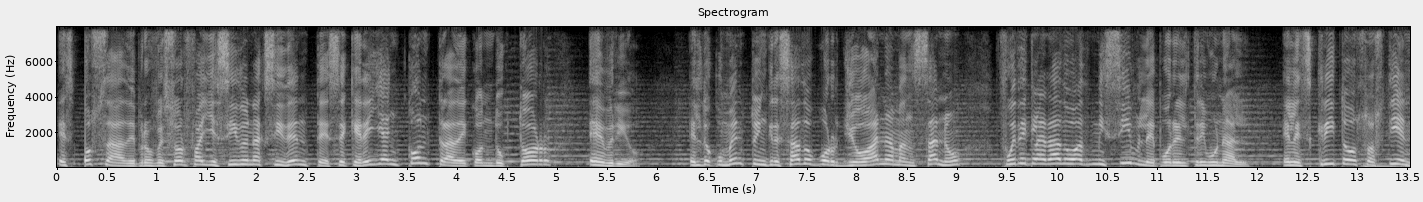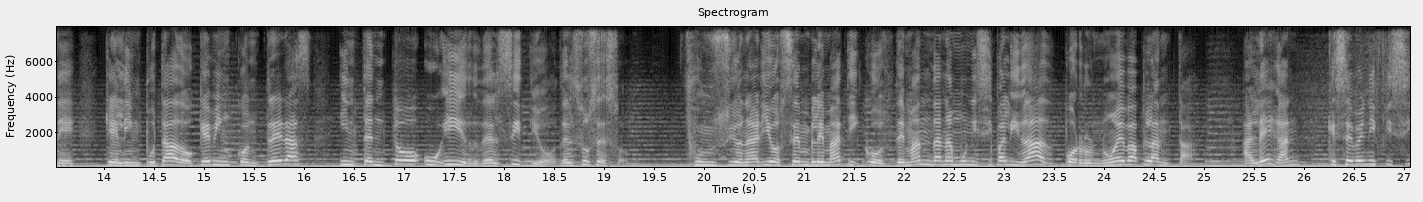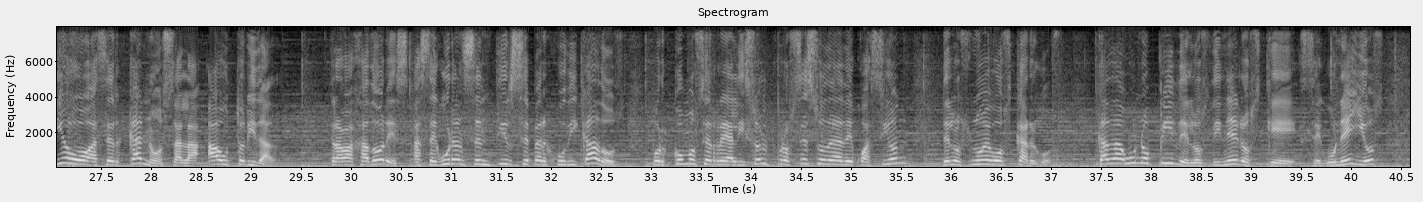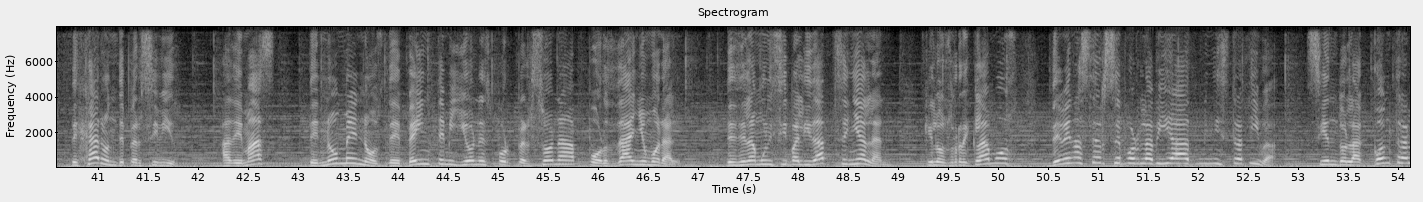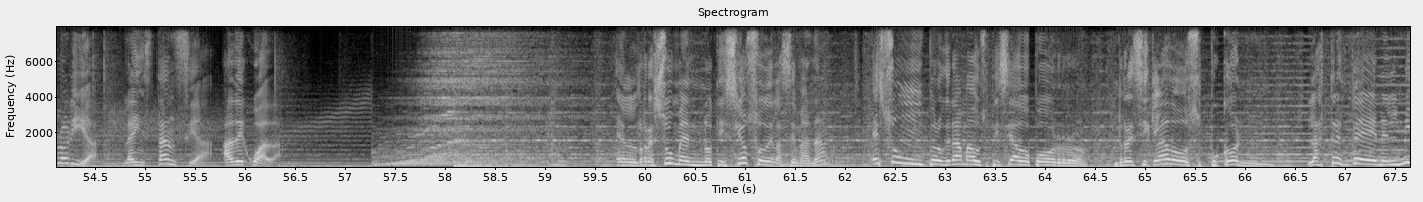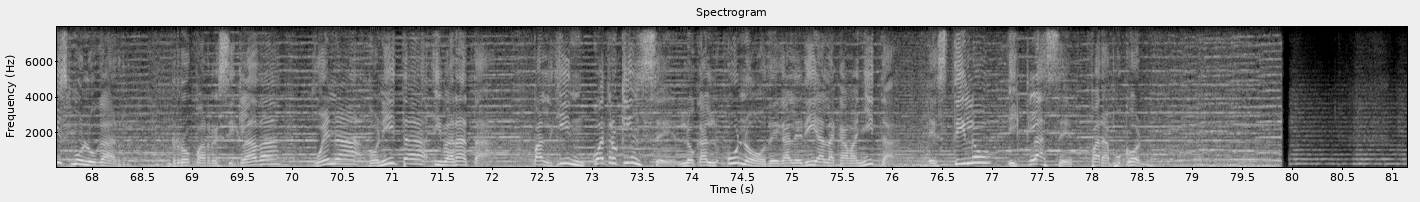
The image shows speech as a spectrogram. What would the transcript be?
Esposa de profesor fallecido en accidente se querella en contra de conductor ebrio el documento ingresado por Joana Manzano fue declarado admisible por el tribunal. El escrito sostiene que el imputado Kevin Contreras intentó huir del sitio del suceso. Funcionarios emblemáticos demandan a municipalidad por nueva planta. Alegan que se benefició a cercanos a la autoridad. Trabajadores aseguran sentirse perjudicados por cómo se realizó el proceso de adecuación de los nuevos cargos. Cada uno pide los dineros que, según ellos, dejaron de percibir, además de no menos de 20 millones por persona por daño moral. Desde la municipalidad señalan que los reclamos deben hacerse por la vía administrativa, siendo la Contraloría la instancia adecuada. El resumen noticioso de la semana es un programa auspiciado por Reciclados Pucón. Las 3B en el mismo lugar. Ropa reciclada, buena, bonita y barata. Palguín 415, local 1 de Galería La Cabañita. Estilo y clase para Pucón.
